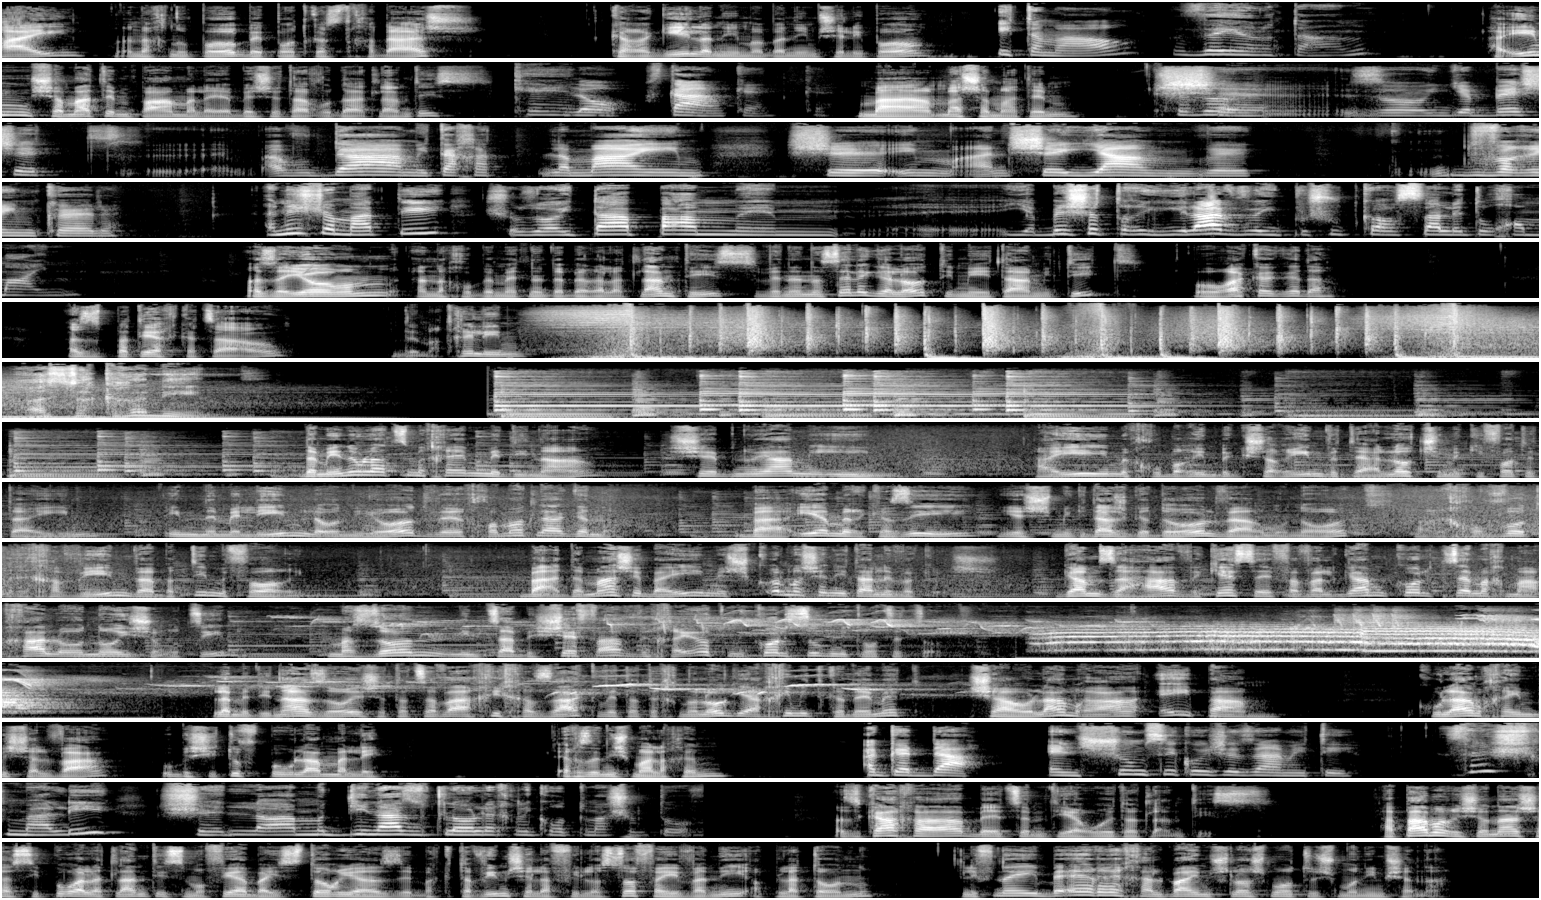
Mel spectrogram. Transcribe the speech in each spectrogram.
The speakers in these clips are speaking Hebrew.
היי, אנחנו פה בפודקאסט חדש. כרגיל, אני עם הבנים שלי פה. איתמר. ויונתן. האם שמעתם פעם על היבשת העבודה אטלנטיס? כן. לא, סתם, כן, כן. מה, מה שמעתם? שזו- שזו יבשת אה, אבודה מתחת למים, ש... עם אנשי ים ודברים כאלה. אני שמעתי שזו הייתה פעם אמ, יבשת רגילה והיא פשוט קרסה לתוך המים. אז היום אנחנו באמת נדבר על אטלנטיס, וננסה לגלות אם היא הייתה אמיתית או רק אגדה. אז פתיח קצר, ומתחילים. הסקרנים. דמיינו לעצמכם מדינה שבנויה מאיים. האיים מחוברים בגשרים ותעלות שמקיפות את האיים, עם נמלים לאוניות וחומות להגנה. באי המרכזי יש מקדש גדול וארמונות, הרחובות רחבים והבתים מפוארים. באדמה שבאיים יש כל מה שניתן לבקש. גם זהב וכסף, אבל גם כל צמח מאכל או נוי שרוצים. מזון נמצא בשפע וחיות מכל סוג מתרוצצות. למדינה הזו יש את הצבא הכי חזק ואת הטכנולוגיה הכי מתקדמת שהעולם ראה אי פעם. כולם חיים בשלווה ובשיתוף פעולה מלא. איך זה נשמע לכם? אגדה. אין שום סיכוי שזה אמיתי. זה נשמע לי שלמדינה הזאת לא הולך לקרות משהו טוב. אז ככה בעצם תיארו את אטלנטיס. הפעם הראשונה שהסיפור על אטלנטיס מופיע בהיסטוריה זה בכתבים של הפילוסוף היווני אפלטון, לפני בערך 2380 שנה.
